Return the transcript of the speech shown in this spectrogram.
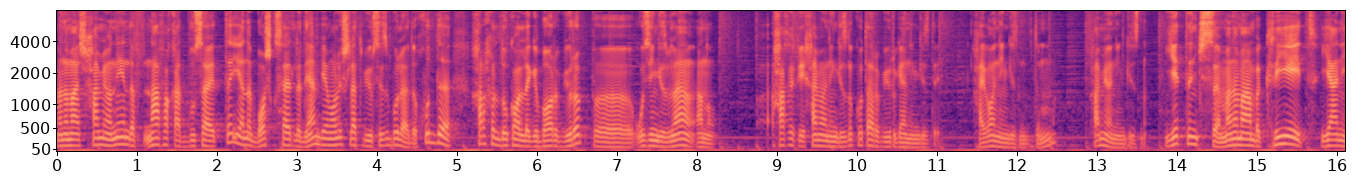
mana mana shu hamyonni endi nafaqat bu saytda yana boshqa saytlarda ham bemalol ishlatib yursangiz bo'ladi. Xuddi har xil do'konlarga borib yurib e, o'zingiz bilan anavi haqiqiy hamyoningizni ko'tarib yurganingizdek. Hayvoningizni dedimmi? Hamyoningizni. Yettinchisi mana mana bu create ya'ni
